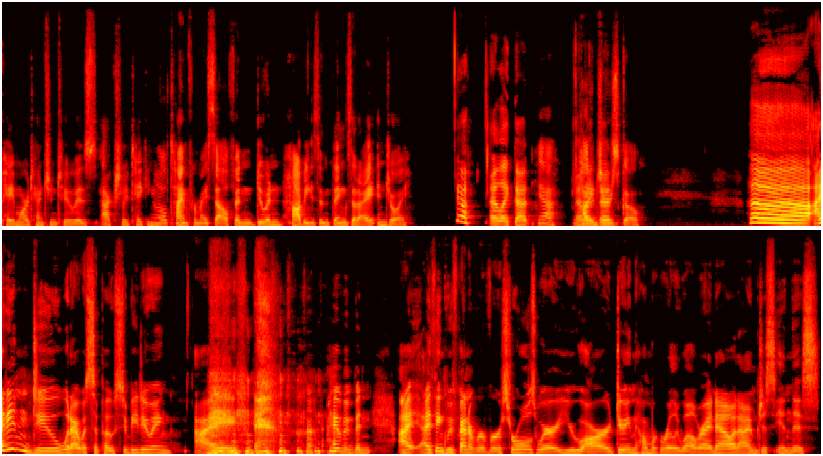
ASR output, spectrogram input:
pay more attention to is actually taking a little time for myself and doing hobbies and things that I enjoy. Yeah, I like that. Yeah. I How like did that. yours go? Uh, I didn't do what I was supposed to be doing. I I haven't been I I think we've kind of reversed roles where you are doing the homework really well right now and I'm just in this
